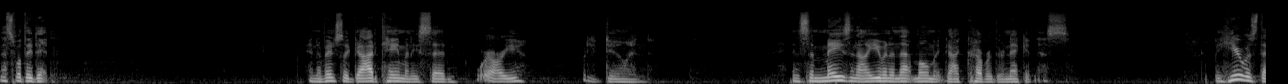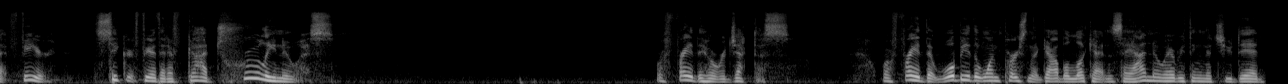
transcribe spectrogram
That's what they did. And eventually God came and he said, Where are you? What are you doing? And it's amazing how, even in that moment, God covered their nakedness. But here was that fear, secret fear that if God truly knew us, we're afraid that He'll reject us. We're afraid that we'll be the one person that God will look at and say, I know everything that you did.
